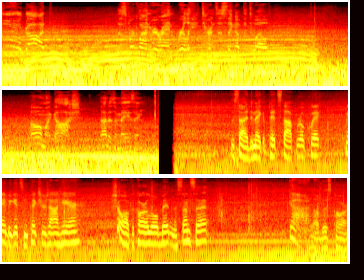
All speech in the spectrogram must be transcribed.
Oh God! This Verkline rear end really turns this thing up to 12. Oh my gosh, that is amazing. Decided to make a pit stop real quick, maybe get some pictures out here, show off the car a little bit in the sunset. God, I love this car.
